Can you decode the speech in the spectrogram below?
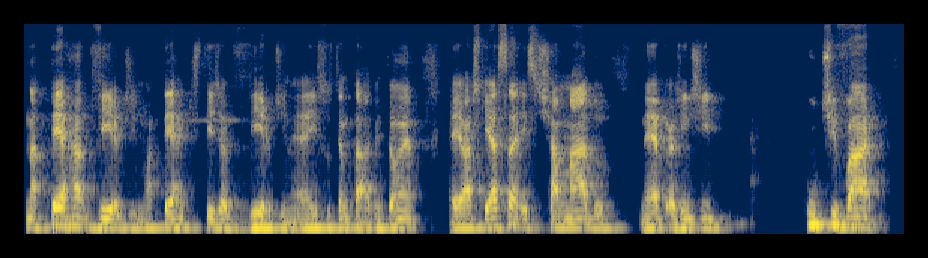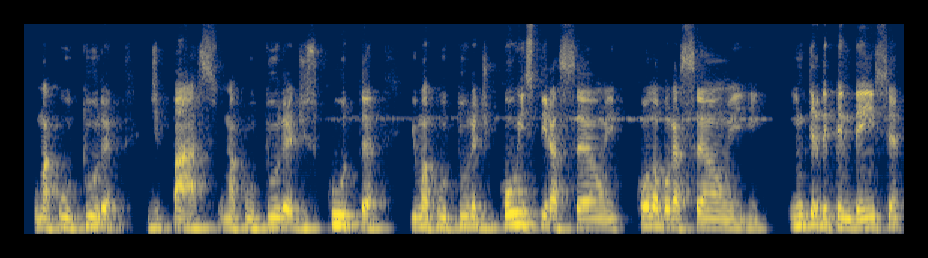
na terra verde, numa terra que esteja verde, né, e sustentável. Então, é, é eu acho que essa, esse chamado, né, para a gente cultivar uma cultura de paz, uma cultura de escuta e uma cultura de co-inspiração e colaboração e, e interdependência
